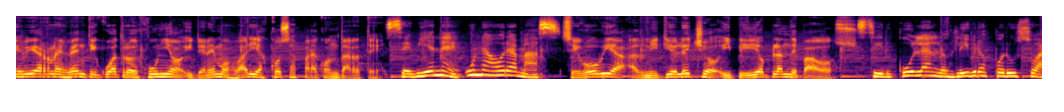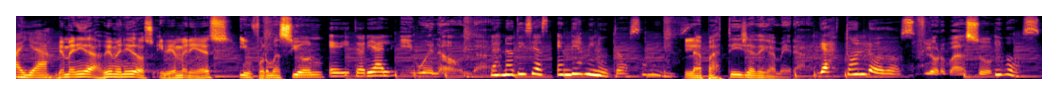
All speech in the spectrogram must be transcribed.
es viernes 24 de junio y tenemos varias cosas para contarte. Se viene una hora más. Segovia admitió el hecho y pidió plan de pagos. Circulan los libros por Ushuaia. Bienvenidas, bienvenidos y bienvenides. Información Editorial. y buena onda. Las noticias en 10 minutos. o menos. La pastilla de Gamera. Gastón Lodos. Flor Vaso. ¿Y vos?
